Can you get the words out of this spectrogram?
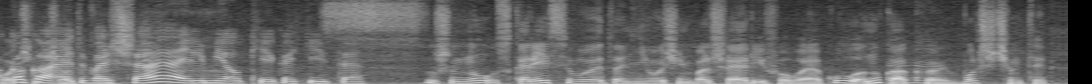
а какая четко. это большая или мелкие какие-то? Слушай, ну, скорее всего, это не очень большая рифовая акула. Ну как, mm-hmm. больше, чем ты.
